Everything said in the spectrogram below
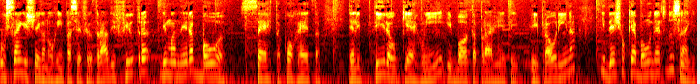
O sangue chega no rim para ser filtrado e filtra de maneira boa, certa, correta. Ele tira o que é ruim e bota pra gente ir pra urina e deixa o que é bom dentro do sangue.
